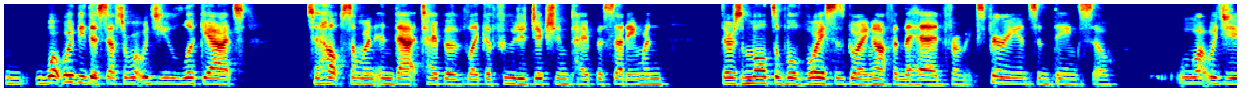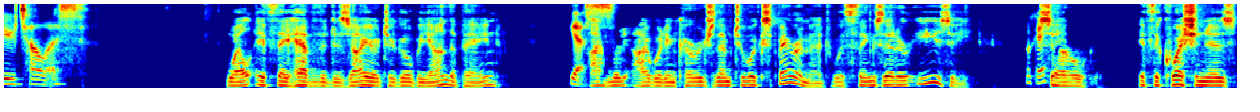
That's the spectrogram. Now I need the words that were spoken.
What would be the steps, or what would you look at to help someone in that type of like a food addiction type of setting when there's multiple voices going off in the head from experience and things? So, what would you tell us? Well, if they have the desire to go beyond the pain, Yes. I would I would encourage them to experiment with things that are easy. Okay. So if the question is,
